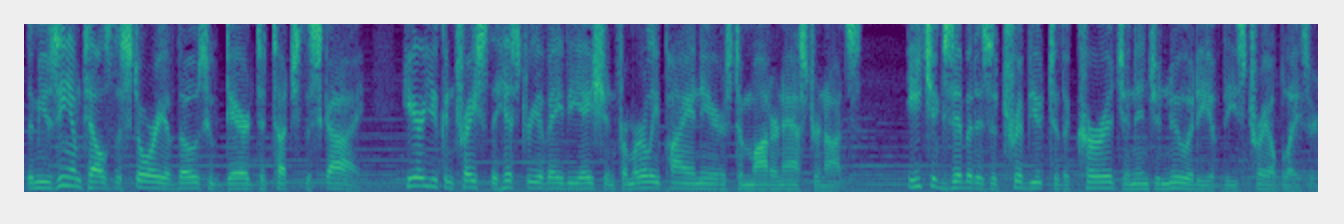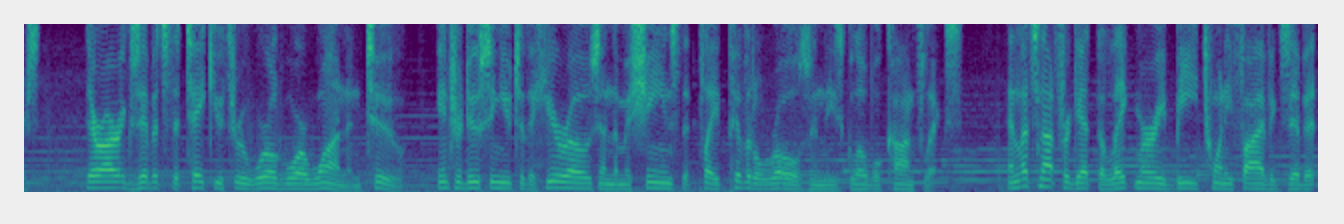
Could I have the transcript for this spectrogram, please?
The museum tells the story of those who dared to touch the sky. Here you can trace the history of aviation from early pioneers to modern astronauts. Each exhibit is a tribute to the courage and ingenuity of these trailblazers. There are exhibits that take you through World War I and II, introducing you to the heroes and the machines that played pivotal roles in these global conflicts. And let's not forget the Lake Murray B-25 exhibit,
